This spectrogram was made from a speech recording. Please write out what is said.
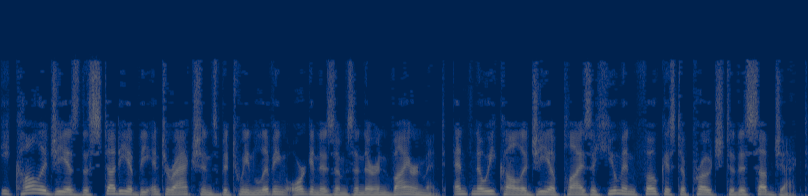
Ecology is the study of the interactions between living organisms and their environment. Ethnoecology applies a human-focused approach to this subject.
